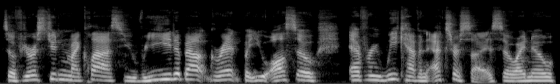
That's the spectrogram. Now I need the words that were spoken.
so if you're a student in my class, you read about grit, but you also every week have an exercise. So I know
